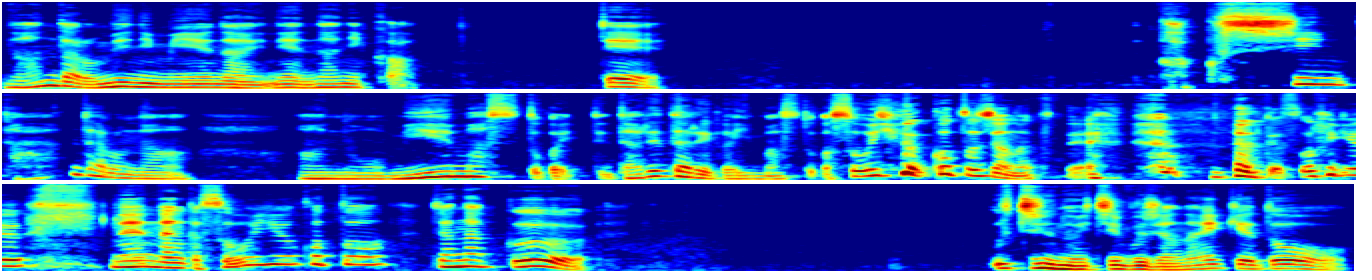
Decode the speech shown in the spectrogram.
なんだろう、目に見えないね、何かって、確信、なんだろうな。あの、見えますとか言って、誰々がいますとか、そういうことじゃなくて、なんかそういう、ね、なんかそういうことじゃなく、宇宙の一部じゃないけど、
